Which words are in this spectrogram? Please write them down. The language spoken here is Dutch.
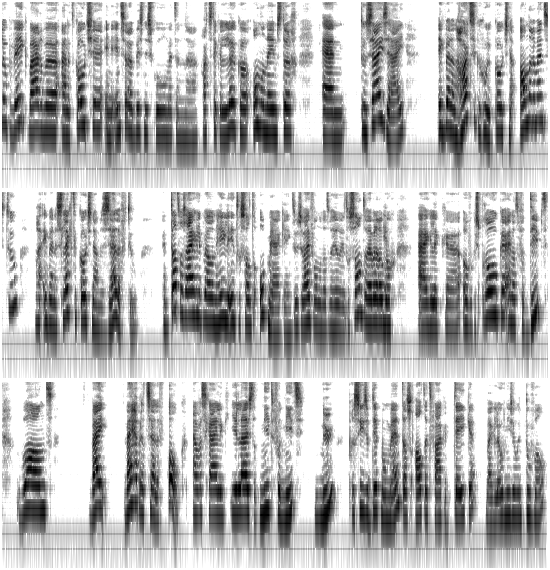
Afgelopen week waren we aan het coachen in de Inside Out Business School met een uh, hartstikke leuke onderneemster. En toen zei zij: Ik ben een hartstikke goede coach naar andere mensen toe, maar ik ben een slechte coach naar mezelf toe. En dat was eigenlijk wel een hele interessante opmerking. Dus wij vonden dat wel heel interessant. We hebben er ook ja. nog eigenlijk uh, over gesproken en dat verdiept. Want wij, wij hebben dat zelf ook. En waarschijnlijk, je luistert niet voor niets nu precies op dit moment. Dat is altijd vaak een teken. Wij geloven niet zo in toeval.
